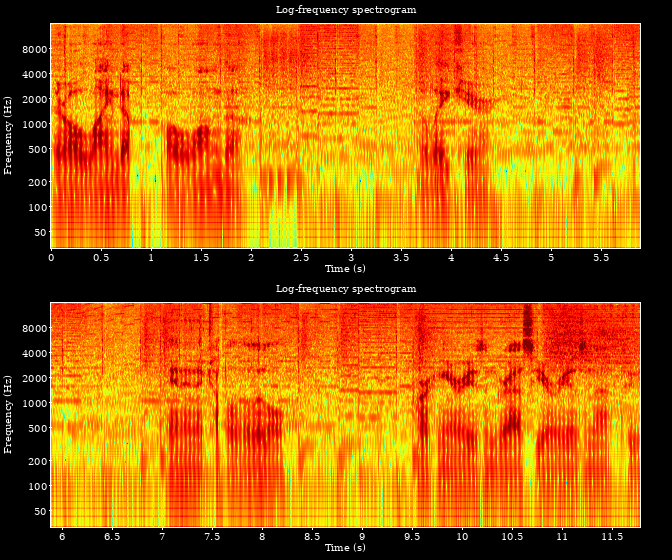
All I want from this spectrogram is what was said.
they're all lined up all along the the lake here, and in a couple of little parking areas and grassy areas and that too.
